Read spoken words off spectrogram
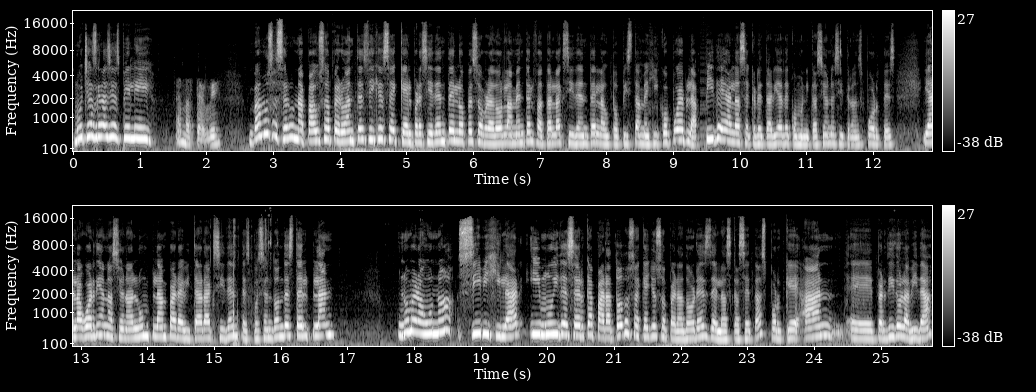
Muchas gracias, Pili. Más tarde. Vamos a hacer una pausa, pero antes fíjese que el presidente López Obrador lamenta el fatal accidente en la autopista México-Puebla. Pide a la Secretaría de Comunicaciones y Transportes y a la Guardia Nacional un plan para evitar accidentes. Pues ¿en dónde está el plan? Número uno, sí vigilar y muy de cerca para todos aquellos operadores de las casetas porque han eh, perdido la vida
